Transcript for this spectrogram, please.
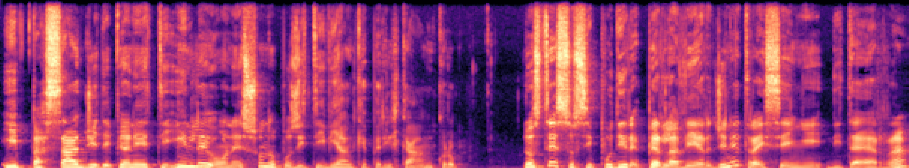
i passaggi dei pianeti in leone sono positivi anche per il cancro. Lo stesso si può dire per la Vergine tra i segni di terra,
